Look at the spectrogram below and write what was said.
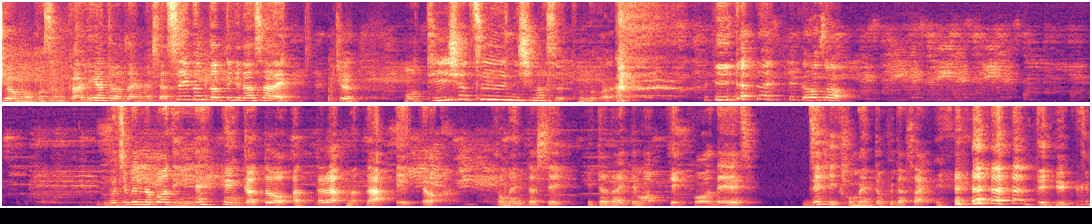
今日もご参加ありがとうございました。水分取ってください。ちょもう T シャツにします。今度から。いただいてどうぞ。ご自分のボディにね変化等あったらまたえっ、とコメントしていただいても結構です。ぜひコメントください。っていうか。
